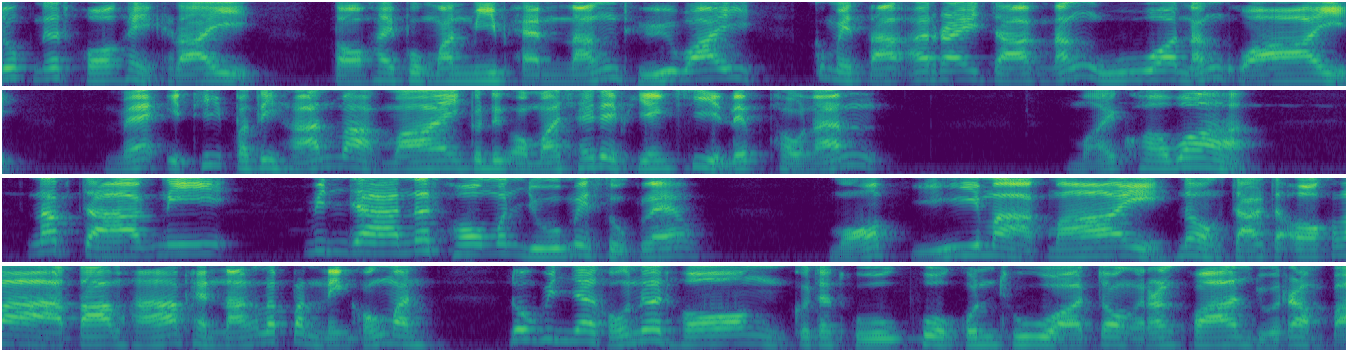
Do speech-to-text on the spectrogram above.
ยกเนื้อทองให้ใคร ต่อให้พวกมันมีแผ่นหนังถือไว้ ก็ไม่ต่างอะไรจากหนังวัวหนังควาย แม้อิทธิปฏิหารมากมายก็ดึงออกมาใช้ได้เพียงขี้เล็บเท่านั้น หมายความว่า นับจากนี้ วิญญาณเนื้อทองมันอยู่ไม่สุขแล้ว หมอผีมากมาย นอกจากจะออกล่าตามหาแผ่นหนังและปั้นเน่งของมันดวงวิญญาณของเนื้อทองก็จะถูกพวกคนชั่วจ้องรังควานอยู่ร่ำไป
